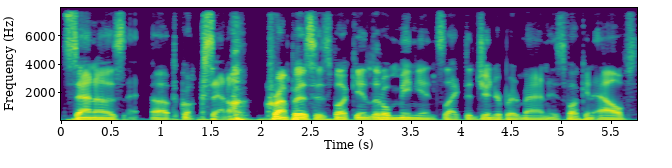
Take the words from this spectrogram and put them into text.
Santa's, uh, Santa, Krampus, his fucking little minions, like the gingerbread man, his fucking elves.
